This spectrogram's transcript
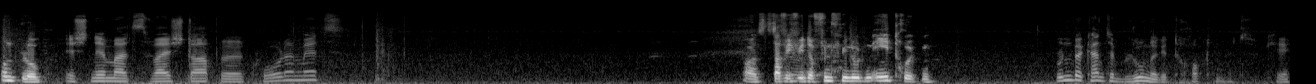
Und blub. Ich nehme mal zwei Stapel Kohle mit. Oh, jetzt darf ich wieder fünf Minuten E drücken. Unbekannte Blume getrocknet. Okay.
